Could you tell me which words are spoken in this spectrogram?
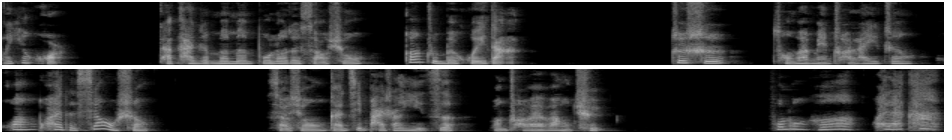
了一会儿，他看着闷闷不乐的小熊，刚准备回答。这时，从外面传来一阵欢快的笑声。小熊赶紧爬上椅子，往窗外望去。弗洛格，快来看！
